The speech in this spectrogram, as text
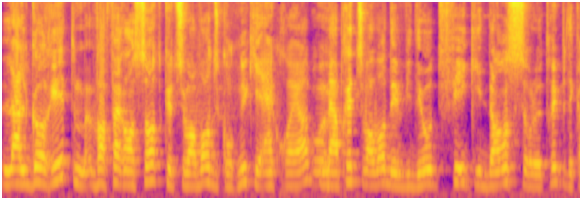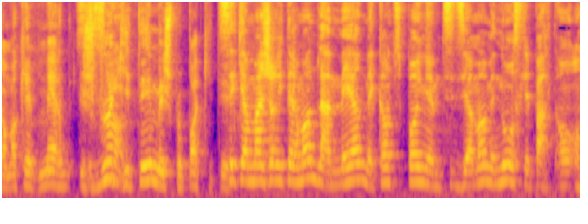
l'algorithme va faire en sorte que tu vas avoir du contenu qui est incroyable, Ouais. mais après tu vas avoir des vidéos de filles qui dansent sur le truc, puis t'es comme, ok, merde, je veux ça. quitter, mais je peux pas quitter. C'est qu'il y a majoritairement de la merde, mais quand tu pognes un petit diamant, mais nous on se les, part... on, on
